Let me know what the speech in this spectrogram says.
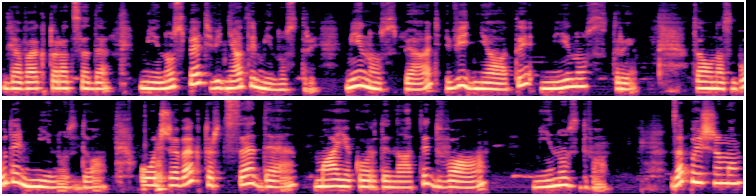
для вектора CD. Мінус 5 відняти мінус 3. Мінус 5 відняти мінус 3. Це у нас буде мінус 2. Отже, вектор CD має координати 2, мінус 2. Запишемо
